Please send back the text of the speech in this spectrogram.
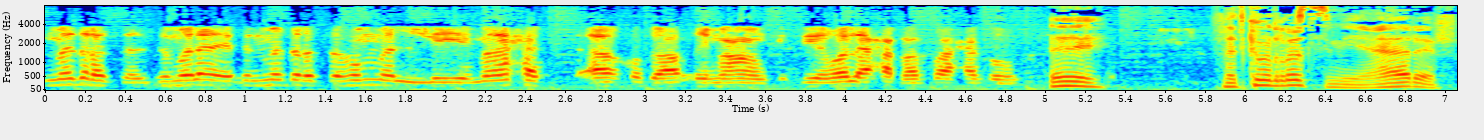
المدرسة زملائي في المدرسة هم اللي ما أحب آخذ وأعطي معهم كثير ولا أحب أصاحبهم. إيه فتكون رسمي عارف.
